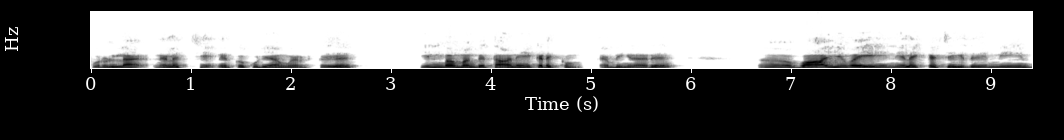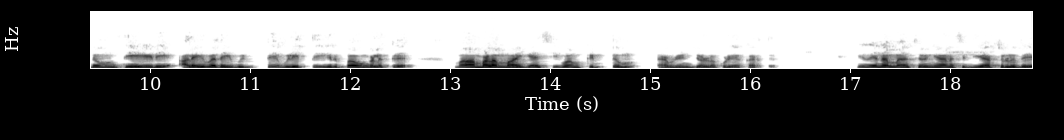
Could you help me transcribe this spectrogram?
பொருள்ல நிலைச்சி நிற்கக்கூடியவங்களுக்கு இன்பம் அங்கு தானே கிடைக்கும் அப்படிங்கிறாரு. வாயுவை நிலைக்க செய்து மீண்டும் தேடி அலைவதை விட்டு விழித்து இருப்பவங்களுக்கு மாம்பழமாகிய சிவம் கிட்டும் அப்படின்னு சொல்லக்கூடிய கருத்து. இது நம்ம சிவஞான சித்தியார் சொல்லுது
